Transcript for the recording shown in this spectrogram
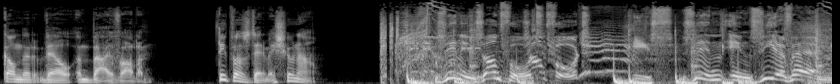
kan er wel een bui vallen. Dit was het NMS Journaal. Zin in Zandvoort, Zandvoort is zin in ZFM.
